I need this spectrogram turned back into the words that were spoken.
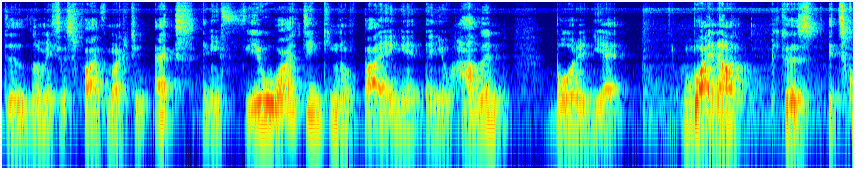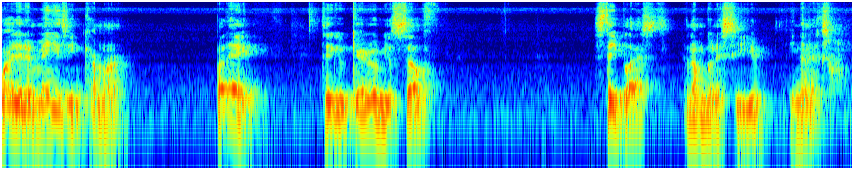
the Lumix S5 Mark II X? And if you are thinking of buying it and you haven't bought it yet, why not? Because it's quite an amazing camera. But hey, take good care of yourself, stay blessed, and I'm gonna see you in the next one.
